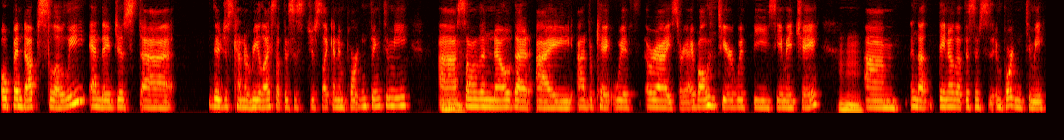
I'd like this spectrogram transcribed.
opened up slowly, and they just uh, they just kind of realized that this is just like an important thing to me uh, mm. Some of them know that I advocate with, or I sorry, I volunteer with the CMHA, mm-hmm. um, and that they know that this is important to me.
